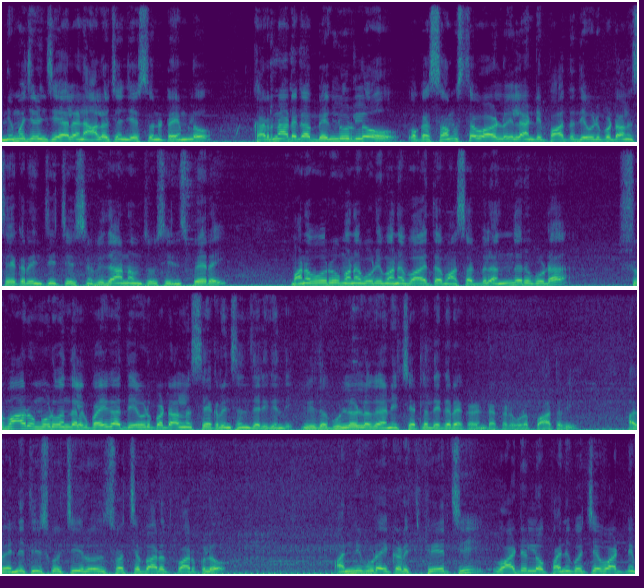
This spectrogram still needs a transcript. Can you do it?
నిమజ్జనం చేయాలని ఆలోచన చేస్తున్న టైంలో కర్ణాటక బెంగళూరులో ఒక సంస్థ వాళ్ళు ఇలాంటి పాత దేవుడి పటాలను సేకరించి చేసిన విధానం చూసి ఇన్స్పైర్ అయ్యి మన ఊరు మన గుడి మన బాధ్యత మా సభ్యులందరూ కూడా సుమారు మూడు వందలకు పైగా దేవుడి పటాలను సేకరించడం జరిగింది. వివిధ గుళ్ళల్లో కానీ చెట్ల దగ్గర ఎక్కడంటే అక్కడ కూడా పాతవి. అవన్నీ తీసుకొచ్చి ఈరోజు స్వచ్ఛ భారత్ పార్కులో అన్నీ కూడా ఇక్కడ పేర్చి వాటిల్లో పనికొచ్చే వాటిని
